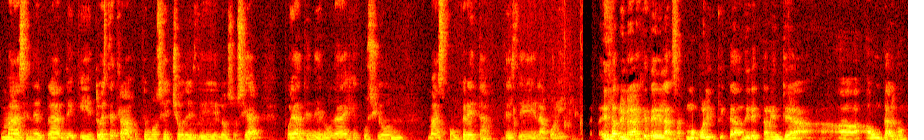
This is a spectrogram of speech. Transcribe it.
más en el plan de que todo este trabajo que hemos hecho desde lo social pueda tener una ejecución más concreta desde la política. ¿Es la primera vez que te lanzas como política directamente a, a, a un cargo?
